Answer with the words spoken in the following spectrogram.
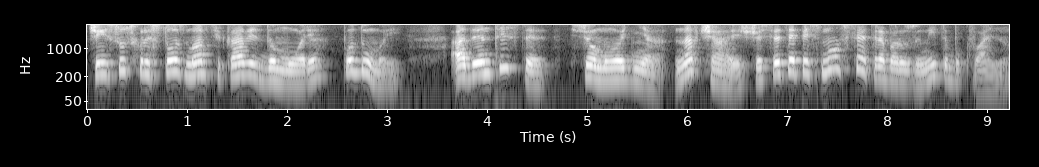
Чи Ісус Христос мав цікавість до моря? Подумай. Адвентисти сьомого дня навчають, що святе письмо все треба розуміти буквально.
